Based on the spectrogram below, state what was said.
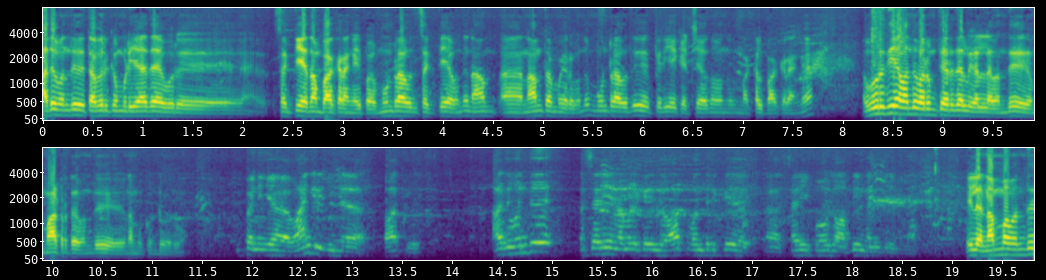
அது வந்து தவிர்க்க முடியாத ஒரு சக்தியை தான் பார்க்குறாங்க. இப்போ மூன்றாவது சக்தியாக வந்து நாம் நாம் தமிழர் வந்து மூன்றாவது பெரிய கட்சியாக தான் வந்து மக்கள் பார்க்குறாங்க. உறுதியாக வந்து வரும் தேர்தல்களில் வந்து மாற்றத்தை வந்து நம்ம கொண்டு வருவோம். இப்ப நீங்க வாங்கியிருக்கீங்க வாக்கு. அது வந்து சரி நம்மளுக்கு இந்த வாக்கு வந்திருக்கு சரி போதும் அப்படின்னு நினைக்கிறீங்களா? இல்லை நம்ம வந்து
